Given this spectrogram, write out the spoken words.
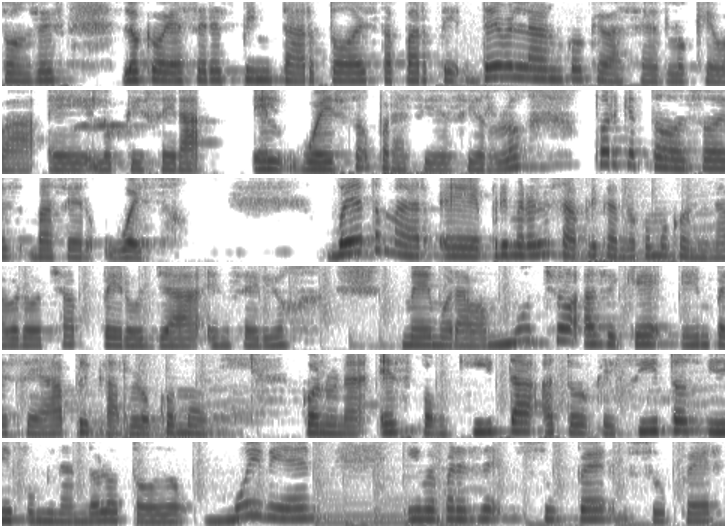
entonces lo que voy a hacer es pintar toda esta parte de blanco que va a ser lo que va eh, lo que será el hueso por así decirlo porque todo eso es, va a ser hueso. Voy a tomar eh, primero le estaba aplicando como con una brocha pero ya en serio me demoraba mucho así que empecé a aplicarlo como con una esponjita a toquecitos y difuminándolo todo muy bien y me parece súper súper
